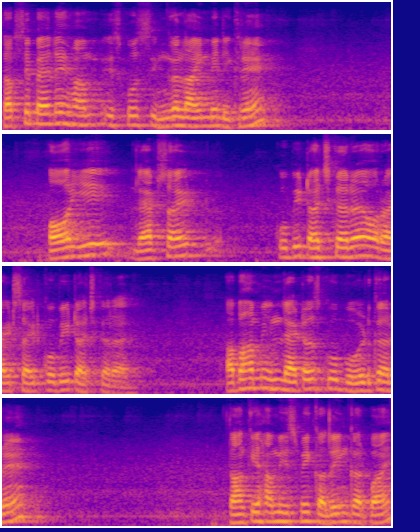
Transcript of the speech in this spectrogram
सबसे पहले हम इसको सिंगल लाइन में लिख रहे हैं। और ये लेफ़्ट साइड को भी टच कर रहा है और राइट साइड को भी टच कर रहा है। अब हम इन लेटर्स को बोल्ड करें ताकि हम इसमें कलरिंग कर पाएँ।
